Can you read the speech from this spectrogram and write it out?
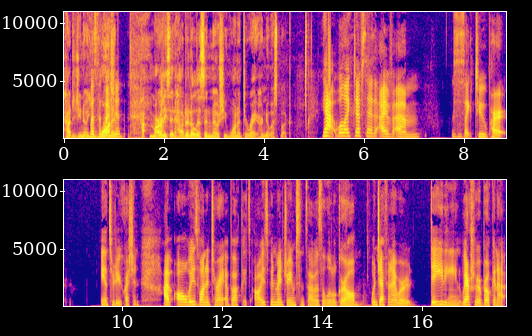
How did you know What's you wanted? How, Marley said, How did Alyssa know she wanted to write her newest book? Yeah, well, like Jeff said, I've um, this is like two part answer to your question. I've always wanted to write a book. It's always been my dream since I was a little girl. When Jeff and I were dating, we actually were broken up,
